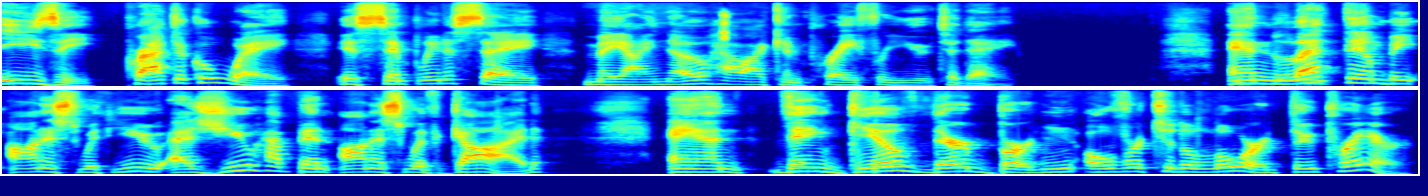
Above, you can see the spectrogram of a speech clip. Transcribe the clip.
easy, practical way is simply to say, May I know how I can pray for you today? And mm-hmm. let them be honest with you as you have been honest with God, and then give their burden over to the Lord through prayer.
